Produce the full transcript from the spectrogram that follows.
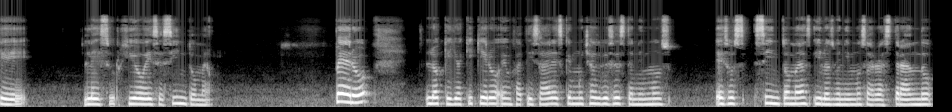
que le surgió ese síntoma. Pero lo que yo aquí quiero enfatizar es que muchas veces tenemos esos síntomas y los venimos arrastrando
